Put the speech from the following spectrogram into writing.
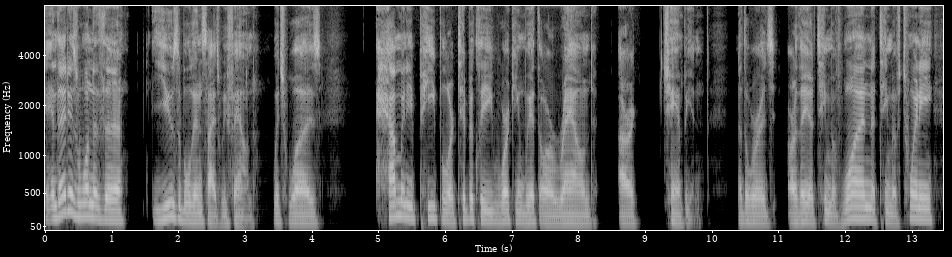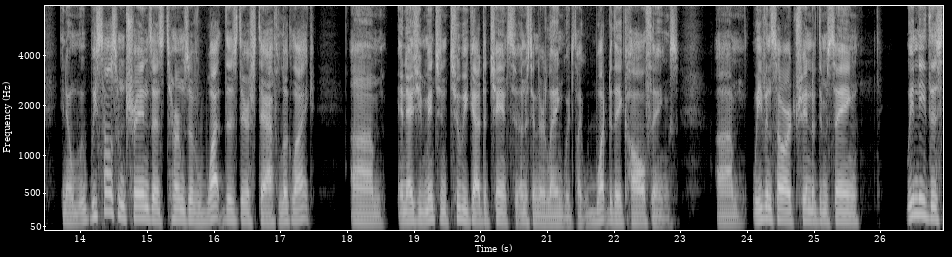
And that is one of the usable insights we found, which was how many people are typically working with or around our champion. In other words, are they a team of one, a team of 20? You know, we saw some trends as terms of what does their staff look like. Um, and as you mentioned too, we got the chance to understand their language. Like, what do they call things? Um, we even saw a trend of them saying, "We need this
